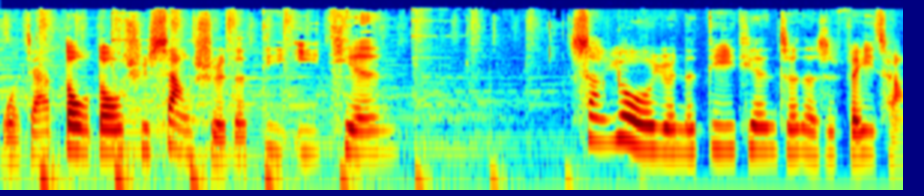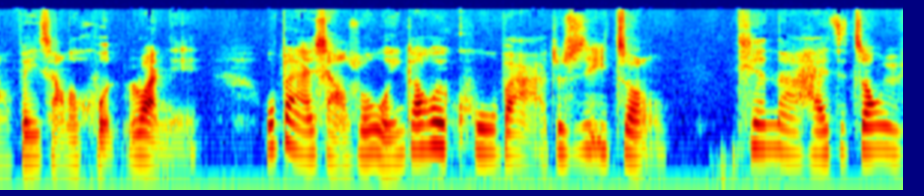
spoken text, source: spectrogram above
我家豆豆去上学的第一天。上幼儿园的第一天真的是非常非常的混乱诶。我本来想说我应该会哭吧，就是一种天哪，孩子终于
